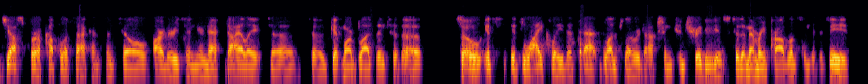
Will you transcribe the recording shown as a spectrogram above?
just for a couple of seconds until arteries in your neck dilate to, to get more blood into the, so it's, it's likely that that blood flow reduction contributes to the memory problems in the disease.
